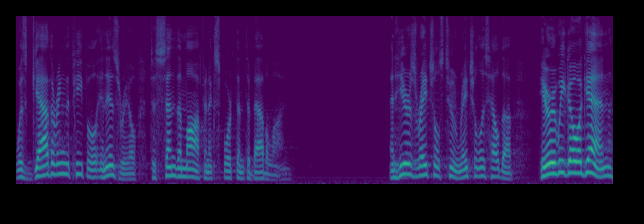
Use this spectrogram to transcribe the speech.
was gathering the people in Israel to send them off and export them to Babylon. And here's Rachel's tune. Rachel is held up. Here we go again.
